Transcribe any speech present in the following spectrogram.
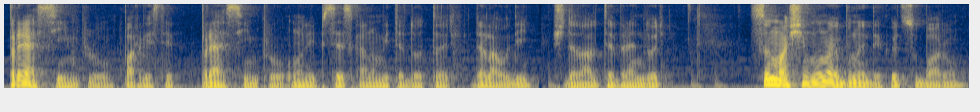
prea simplu, parcă este prea simplu, îmi lipsesc anumite dotări de la Audi și de la alte branduri. Sunt mașini mult mai bune decât Subaru,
